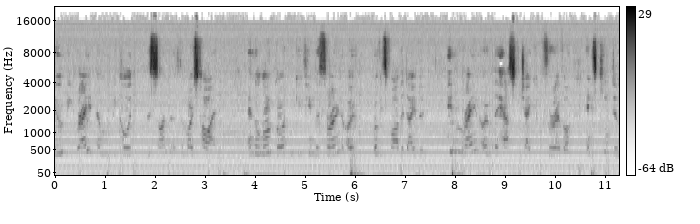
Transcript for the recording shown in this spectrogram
He will be great and will be called the Son of the Most High, and the Lord God will give him the throne of his father David he will reign over the house of Jacob forever, and his kingdom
